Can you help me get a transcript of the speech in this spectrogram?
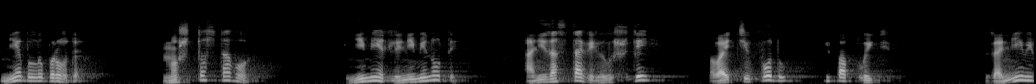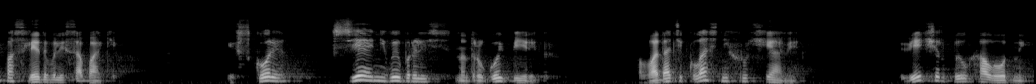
не было брода. Но что с того? Немедленно ни минуты они заставили лошадей войти в воду и поплыть. За ними последовали собаки. И вскоре все они выбрались на другой берег. Вода текла с них ручьями. Вечер был холодный.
